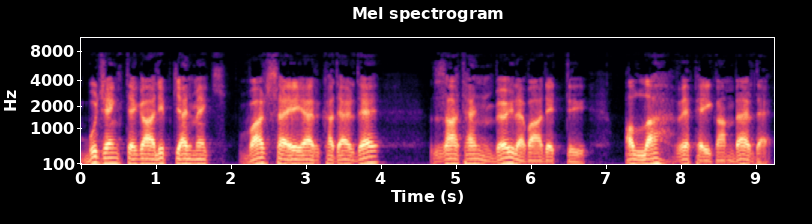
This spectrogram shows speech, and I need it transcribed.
Bu cenkte galip gelmek varsa eğer kaderde zaten böyle vaad etti Allah ve peygamber de.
